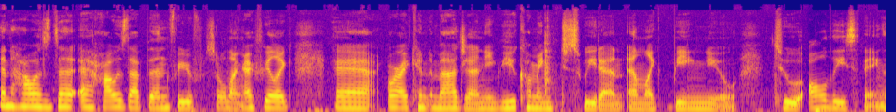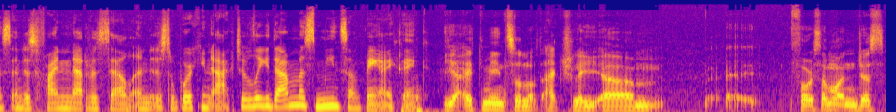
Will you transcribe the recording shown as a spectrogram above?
And how has that uh, how has that been for you for so long? I feel like, uh, or I can imagine you coming to Sweden and like being new to all these things and just finding out of a cell and just working actively. That must mean something, I think. Yeah, it means a lot actually. Um, for someone just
